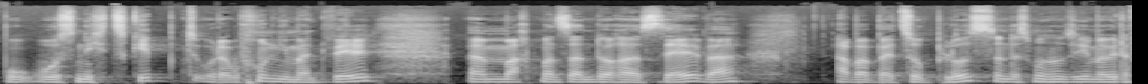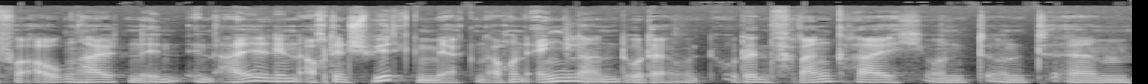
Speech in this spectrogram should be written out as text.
wo, wo es nichts gibt oder wo niemand will, äh, macht man es dann durchaus selber. Aber bei Zooplus, und das muss man sich immer wieder vor Augen halten, in, in allen, auch den schwierigen Märkten, auch in England oder, oder in Frankreich und, und ähm,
